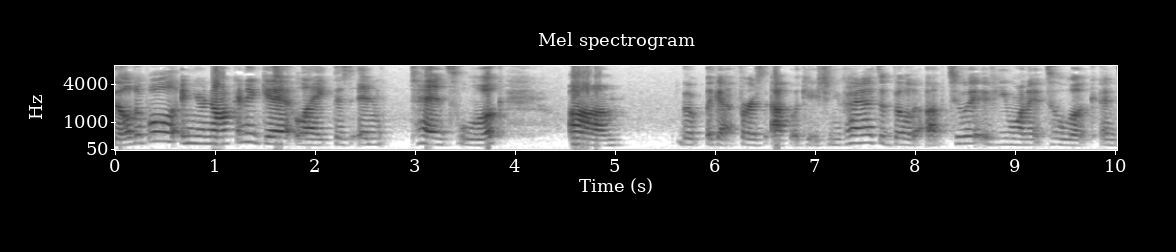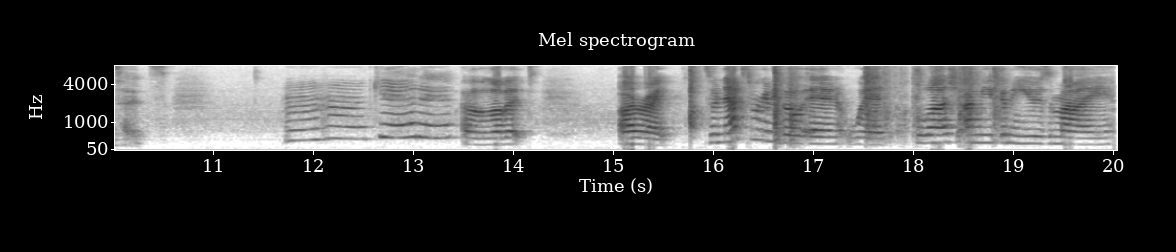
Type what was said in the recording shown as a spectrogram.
buildable and you're not going to get like this intense look um, the, like at first application. You kind of have to build up to it if you want it to look intense. Mm-hmm, get it. I love it. Alright, so next we're going to go in with blush. I'm going to use my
